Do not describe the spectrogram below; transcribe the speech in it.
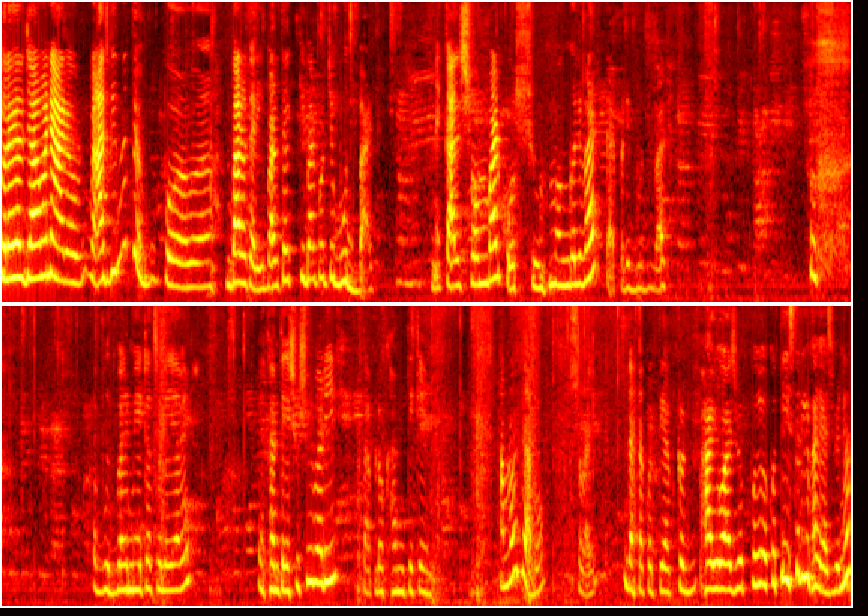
চলে গেল যাওয়া মানে আর আজকে না তো বারো তারিখ বারো তারিখ কী বার পড়ছে? বুধবার। মানে কাল সোমবার, পরশু মঙ্গলবার, তারপরে বুধবার। বুধবার মেয়েটা চলে যাবে। এখান থেকে শ্বশুরবাড়ি তারপর ওখান থেকে আমরাও যাব সবাই। দেখা করতে, আর তোর ভাইও আসবে। তেইশ তারিখে ভাই আসবে না?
